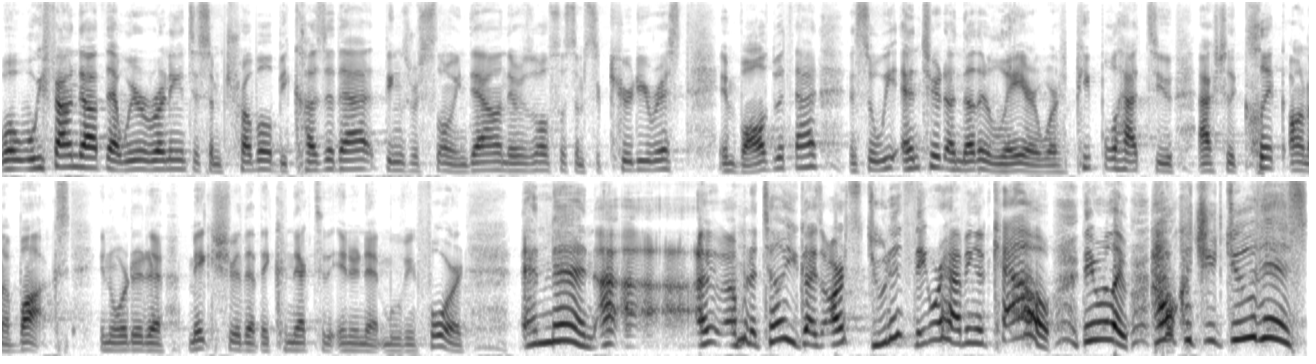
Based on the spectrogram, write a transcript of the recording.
Well, we found out that we were running into some trouble because of that. Things were slowing down. There was also some security risk involved with that. And so we entered another layer where people had to actually click on a box in order to make sure that they connect to the internet moving forward. And man, I, I'm going to tell you guys, our students, they were having a cow. They were like, how could you do this?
